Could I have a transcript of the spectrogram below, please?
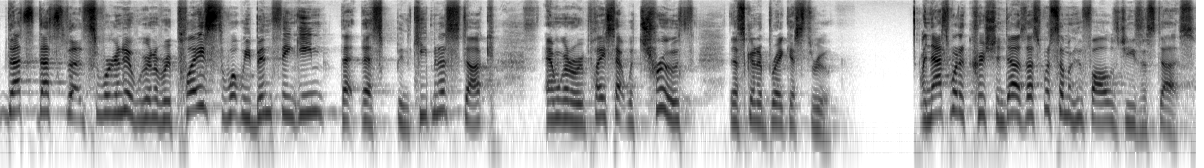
that's, that's, that's what we're going to do. We're going to replace what we've been thinking that, that's been keeping us stuck, and we're going to replace that with truth that's going to break us through. And that's what a Christian does. That's what someone who follows Jesus does.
